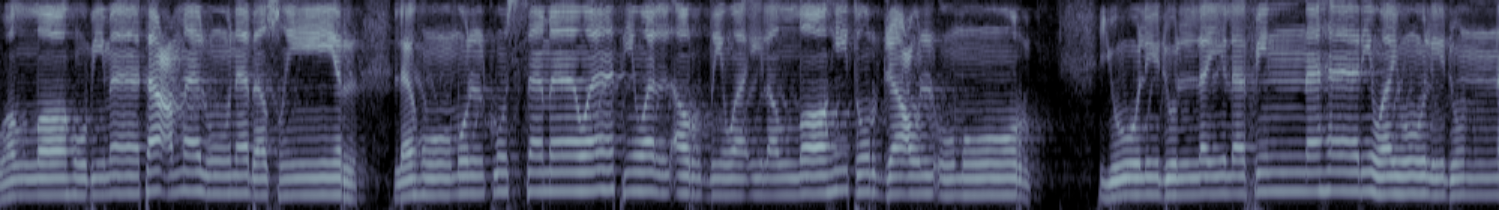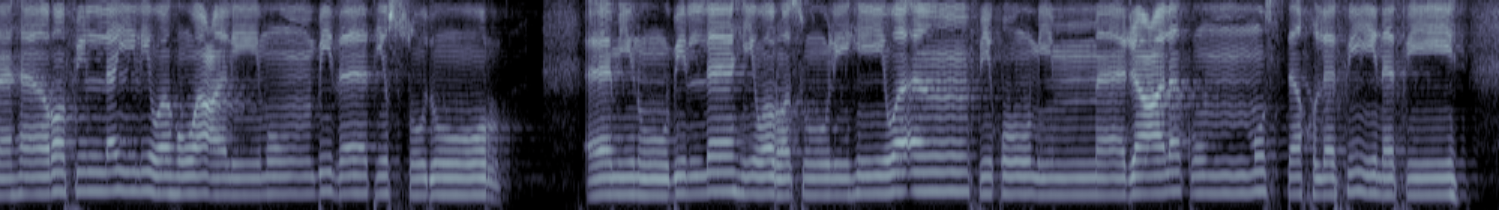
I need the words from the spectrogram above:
وَاللَّهُ بِمَا تَعْمَلُونَ بَصِيرٌ. لَهُ مُلْكُ السَّمَاوَاتِ وَالْأَرْضِ وَإِلَى اللَّهِ تُرْجَعُ الْأُمُورُ. يُولِجُ اللَّيْلَ فِي النَّهَارِ وَيُولِجُ النَّهَارَ فِي اللَّيْلِ وَهُوَ عَلِيمٌ بِذَاتِ الصُّدُورِ. آمِنُوا بِاللَّهِ وَرَسُولِهِ وَأَنفِقُوا مِمَّا جَعَلَكُم مُّسْتَخْلَفِينَ فِيهِ.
